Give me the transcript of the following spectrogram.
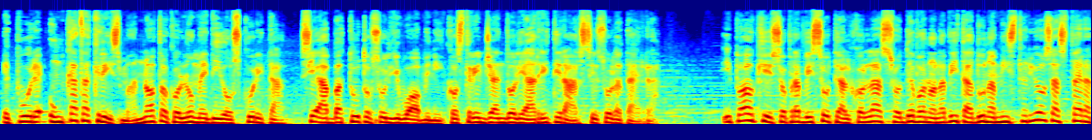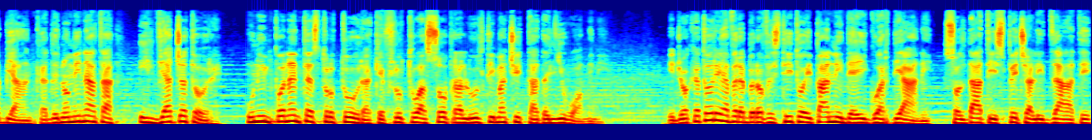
Eppure un cataclisma noto col nome di oscurità si è abbattuto sugli uomini, costringendoli a ritirarsi sulla Terra. I pochi sopravvissuti al collasso devono la vita ad una misteriosa sfera bianca denominata il Viaggiatore, un'imponente struttura che fluttua sopra l'ultima città degli uomini. I giocatori avrebbero vestito i panni dei guardiani, soldati specializzati,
